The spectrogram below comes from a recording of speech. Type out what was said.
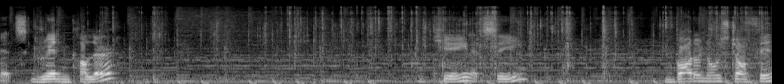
it's green color. Okay, let's see. Bottlenose dolphin.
